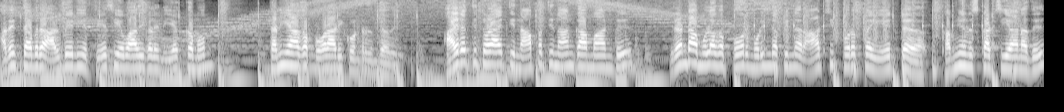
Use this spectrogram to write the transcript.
அதைத் தவிர அல்பேனிய தேசியவாதிகளின் இயக்கமும் தனியாக போராடி கொண்டிருந்தது. ஆயிரத்தி தொள்ளாயிரத்தி நாற்பத்தி நான்காம் ஆண்டு இரண்டாம் உலகப் போர் முடிந்த பின்னர் ஆட்சி பொறுப்பை ஏற்ற கம்யூனிஸ்ட் கட்சியானது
